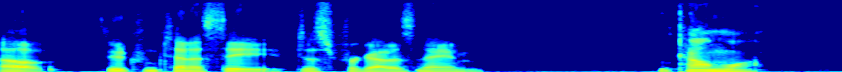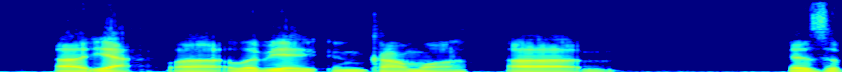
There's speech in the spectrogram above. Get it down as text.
oh, dude from Tennessee, just forgot his name. Nkamhoua. Uh, yeah, uh, Olivier Nkamhoua um, is a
